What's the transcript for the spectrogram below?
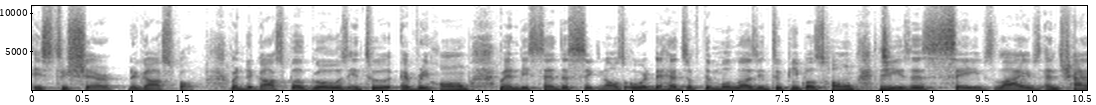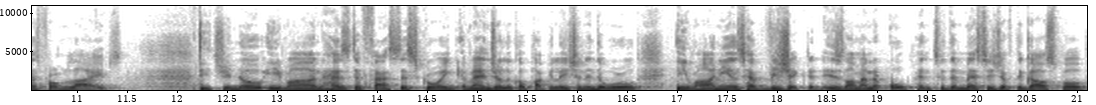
is to share the gospel. When the gospel goes into every home, when we send the signals over the heads of the mullahs into people's homes, Jesus saves lives and transforms lives. Did you know Iran has the fastest growing evangelical population in the world? Iranians have rejected Islam and are open to the message of the gospel.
